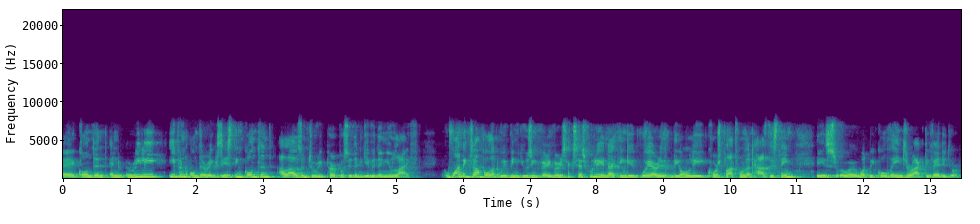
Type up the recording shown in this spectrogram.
uh, content and really even on their existing content allows them to repurpose it and give it a new life one example that we've been using very, very successfully, and I think we are the only course platform that has this thing, is uh, what we call the interactive editor,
